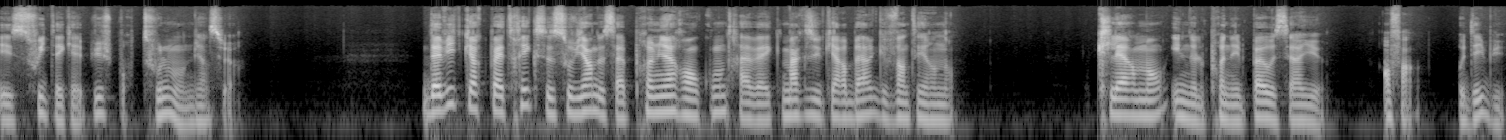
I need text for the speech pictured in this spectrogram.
et sweet à capuche pour tout le monde, bien sûr. David Kirkpatrick se souvient de sa première rencontre avec Mark Zuckerberg, 21 ans. Clairement, il ne le prenait pas au sérieux. Enfin, au début.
